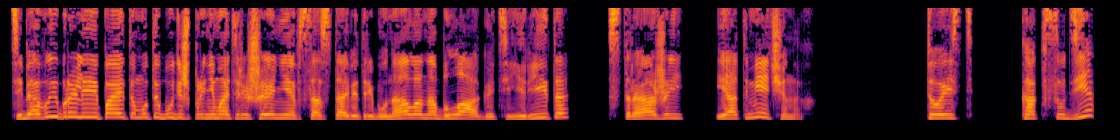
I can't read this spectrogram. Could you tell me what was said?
Тебя выбрали, и поэтому ты будешь принимать решения в составе трибунала на благо Тиерита, стражей и отмеченных. То есть, как в суде?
